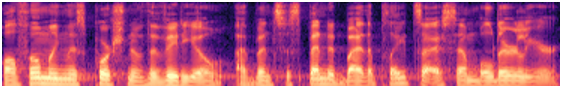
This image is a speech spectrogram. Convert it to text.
While filming this portion of the video, I've been suspended by the plates I assembled earlier.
